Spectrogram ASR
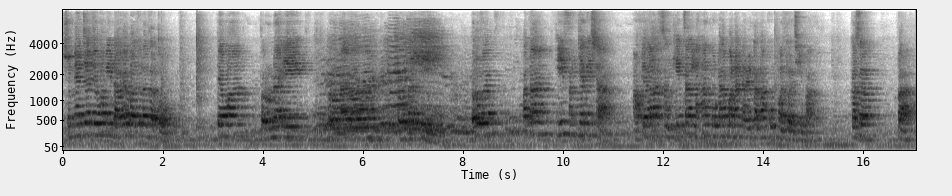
शून्याच्या जेव्हा मी डाव्या बाजूला जातो तेव्हा ऋण एक ऋण दोन ऋण तीन. बरोबर? आता ही संख्या आपल्याला संख्येचा लहान मोठापणा ठरवताना खूप महत्वाची बाब कसं? पहा.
